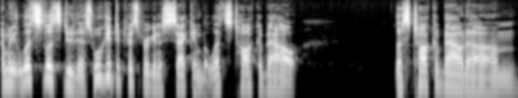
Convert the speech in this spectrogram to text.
I mean, let's let's do this. We'll get to Pittsburgh in a second, but let's talk about let's talk about um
